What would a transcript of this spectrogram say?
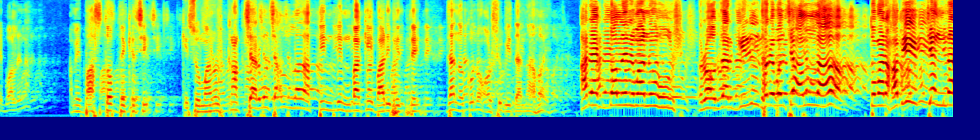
এ বলে না, আমি বাস্তব দেখেছি, কিছু মানুষ কাঁদছে আর বলছে, আল্লাহ তিন দিন বাকি বাড়ি ফিরতে যেন কোনো অসুবিধা না হয়। আর এক দলের মানুষ রওজার গিরিল ধরে বলছে, আল্লাহ, তোমার হাবিব জেন্দা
